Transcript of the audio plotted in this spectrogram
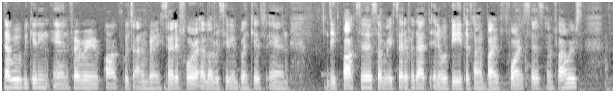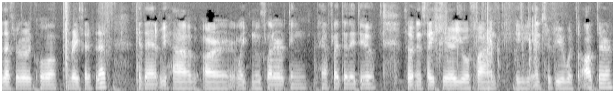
that we will be getting in February box, which I'm very excited for. I love receiving blankets in these boxes, so I'm very excited for that. And it will be designed by Forensis and Flowers, so that's really, really cool. I'm very excited for that. And then we have our like newsletter thing pamphlet that they do. So inside here you will find a interview with the author,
